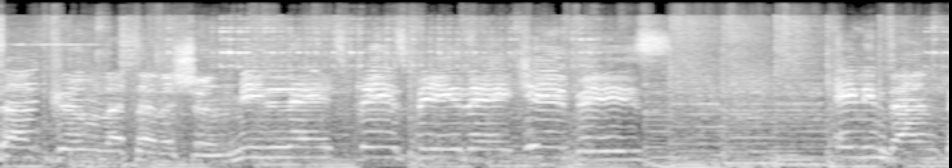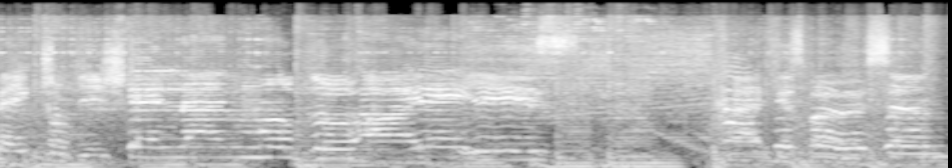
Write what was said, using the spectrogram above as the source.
Takımla tanışın millet biz bir ekibiz Elimden pek çok iş gelen mutlu aileyiz Herkes bağırsın,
